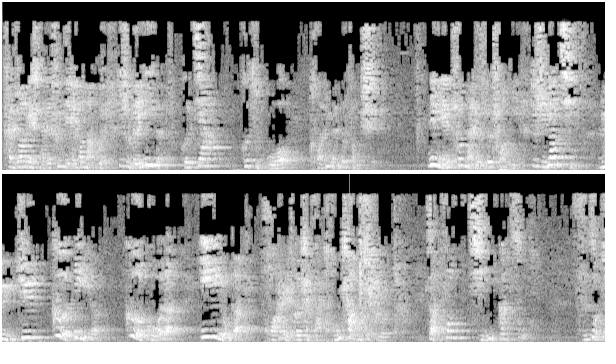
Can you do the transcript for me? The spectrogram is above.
看中央电视台的春节联欢晚会，就是唯一的和家和祖国团圆的方式。那年春晚有一个创意，就是邀请旅居各地的各国的一流的华人歌唱家同唱一首歌，叫《风，请你告诉我》，词作者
